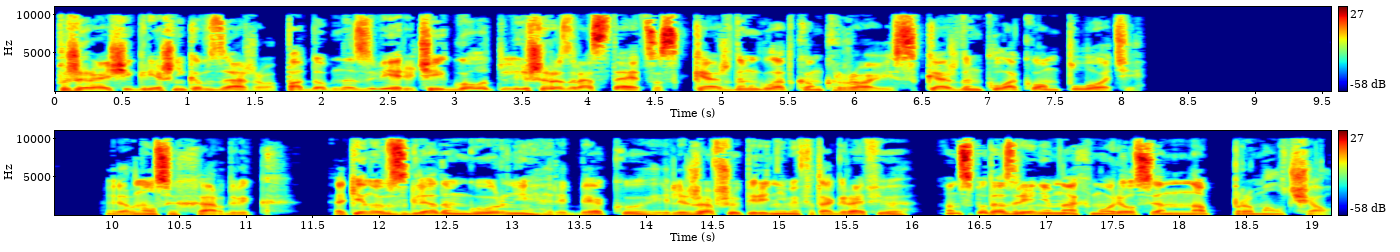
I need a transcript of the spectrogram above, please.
пожирающий грешников заживо, подобно зверю, чей голод лишь разрастается с каждым глотком крови, с каждым клоком плоти. Вернулся Хардвик. Окинув взглядом Гурни, Ребекку и лежавшую перед ними фотографию, он с подозрением нахмурился, но промолчал.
